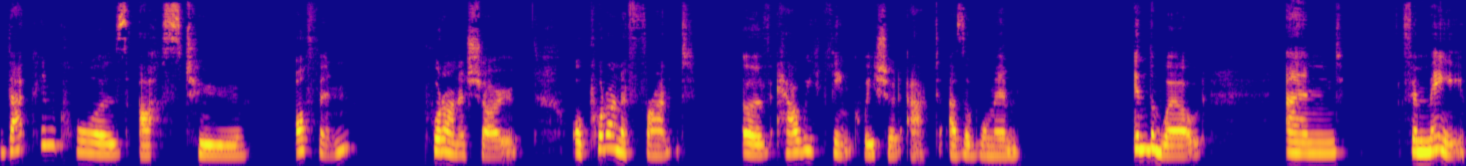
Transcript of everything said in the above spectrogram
that can cause us to often put on a show or put on a front of how we think we should act as a woman in the world. And for me,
